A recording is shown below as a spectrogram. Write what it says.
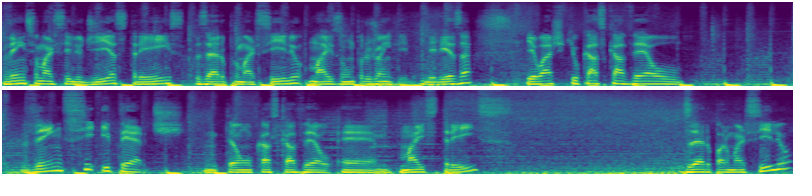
Vence o Marcílio Dias, 3, 0 pro Marcílio, mais um pro Joinville, beleza? Eu acho que o Cascavel vence e perde. Então o Cascavel é mais 3, 0 para o Marcílio,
